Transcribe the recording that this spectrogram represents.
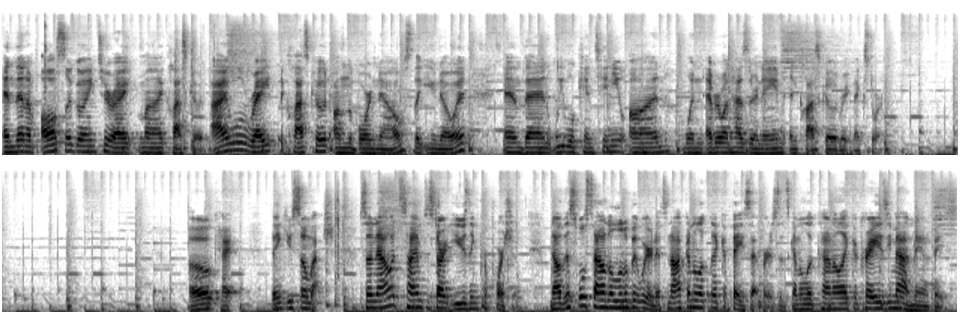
And then I'm also going to write my class code. I will write the class code on the board now so that you know it. And then we will continue on when everyone has their name and class code right next door. Okay, thank you so much. So now it's time to start using proportion. Now this will sound a little bit weird. It's not gonna look like a face at first. It's gonna look kind of like a crazy madman face.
